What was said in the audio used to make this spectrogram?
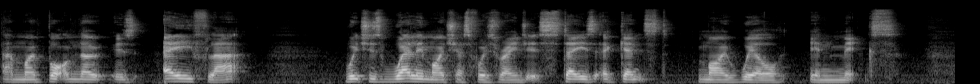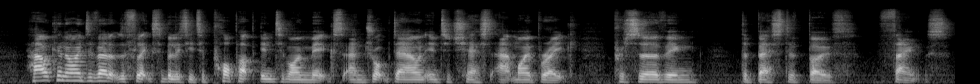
and my bottom note is A flat, which is well in my chest voice range, it stays against my will in mix. How can I develop the flexibility to pop up into my mix and drop down into chest at my break, preserving the best of both? Thanks.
